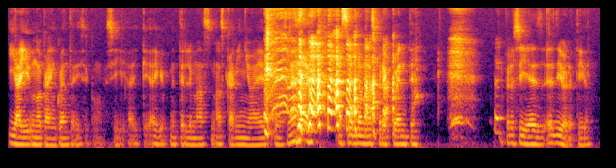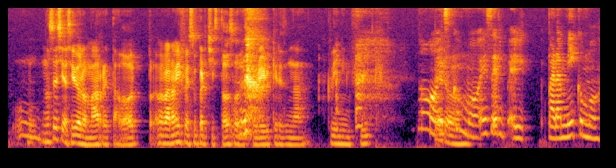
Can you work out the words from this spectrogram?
y ahí uno cae en cuenta y dice, como, sí, hay que, hay que meterle más, más cariño a esto, hacerlo más frecuente. Pero sí, es, es divertido. Mm. No sé si ha sido lo más retador. Para mí fue súper chistoso descubrir que eres una cleaning freak. No, es como, es el, el, para mí como,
